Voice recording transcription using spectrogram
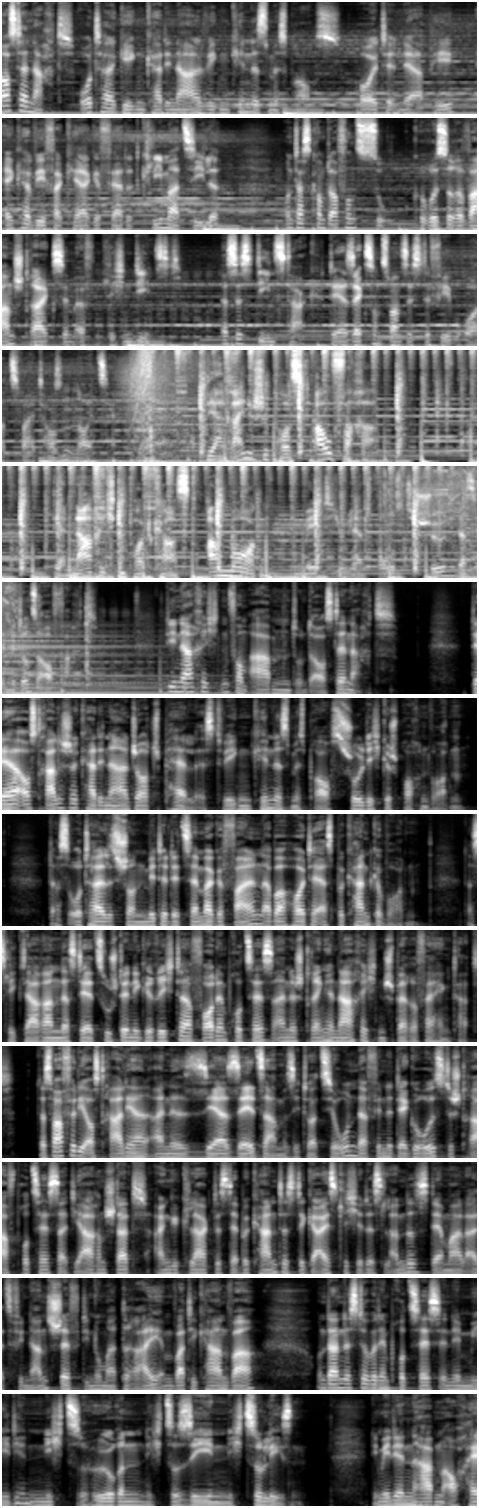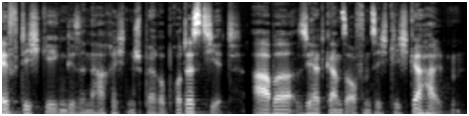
Aus der Nacht. Urteil gegen Kardinal wegen Kindesmissbrauchs. Heute in der AP. Lkw-Verkehr gefährdet Klimaziele. Und das kommt auf uns zu. Größere Warnstreiks im öffentlichen Dienst. Es ist Dienstag, der 26. Februar 2019. Der Rheinische Post Aufwacher. Der Nachrichtenpodcast am Morgen. Mit Julian Trost. Schön, dass ihr mit uns aufwacht. Die Nachrichten vom Abend und aus der Nacht. Der australische Kardinal George Pell ist wegen Kindesmissbrauchs schuldig gesprochen worden. Das Urteil ist schon Mitte Dezember gefallen, aber heute erst bekannt geworden. Das liegt daran, dass der zuständige Richter vor dem Prozess eine strenge Nachrichtensperre verhängt hat. Das war für die Australier eine sehr seltsame Situation. Da findet der größte Strafprozess seit Jahren statt. Angeklagt ist der bekannteste Geistliche des Landes, der mal als Finanzchef die Nummer drei im Vatikan war und dann ist über den Prozess in den Medien nicht zu hören, nicht zu sehen, nicht zu lesen. Die Medien haben auch heftig gegen diese Nachrichtensperre protestiert, aber sie hat ganz offensichtlich gehalten.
